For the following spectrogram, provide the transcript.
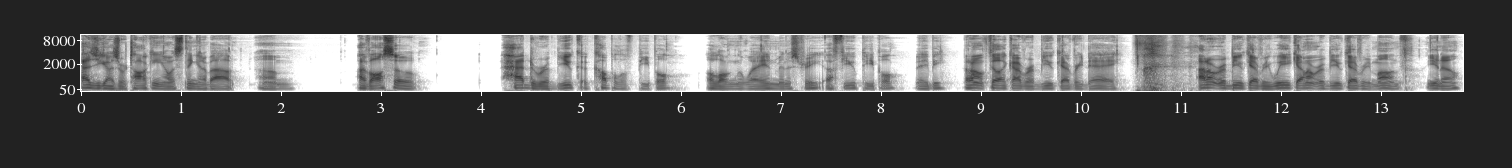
As you guys were talking, I was thinking about um, I've also had to rebuke a couple of people along the way in ministry, a few people maybe, but I don't feel like I rebuke every day. I don't rebuke every week. I don't rebuke every month, you know?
